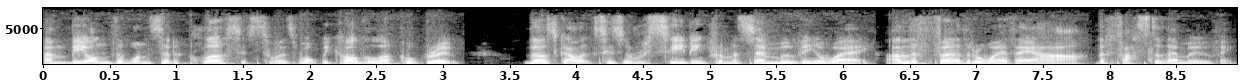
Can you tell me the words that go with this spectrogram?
and beyond the ones that are closest to us, what we call the local group, those galaxies are receding from us, they're moving away. And the further away they are, the faster they're moving.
